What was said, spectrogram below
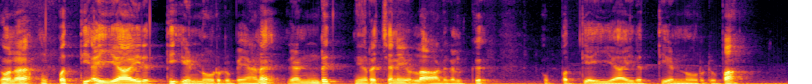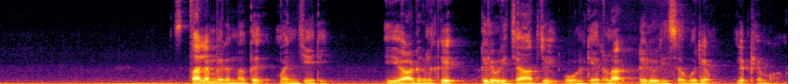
ഇതുപോലെ മുപ്പത്തി അയ്യായിരത്തി എണ്ണൂറ് രൂപയാണ്. രണ്ട് നിറച്ചനയുള്ള ആടുകൾക്ക് മുപ്പത്തി അയ്യായിരത്തി എണ്ണൂറ് രൂപ സ്ഥലം വരുന്നത് മഞ്ചേരി. ഈ ആടുകൾക്ക് ഡെലിവറി ചാർജിൽ ഓൾ കേരള ഡെലിവറി സൗകര്യം ലഭ്യമാണ്.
